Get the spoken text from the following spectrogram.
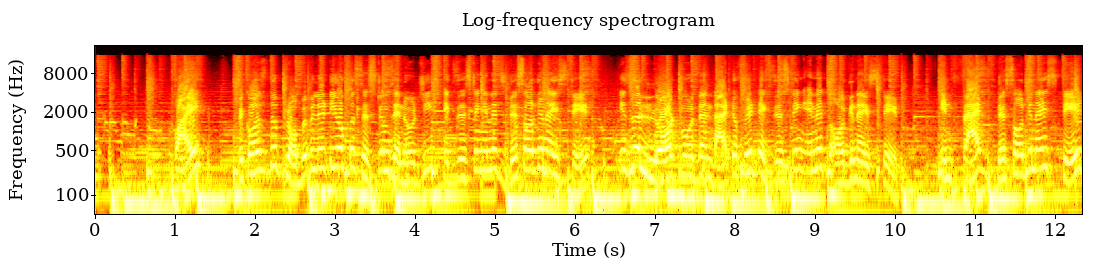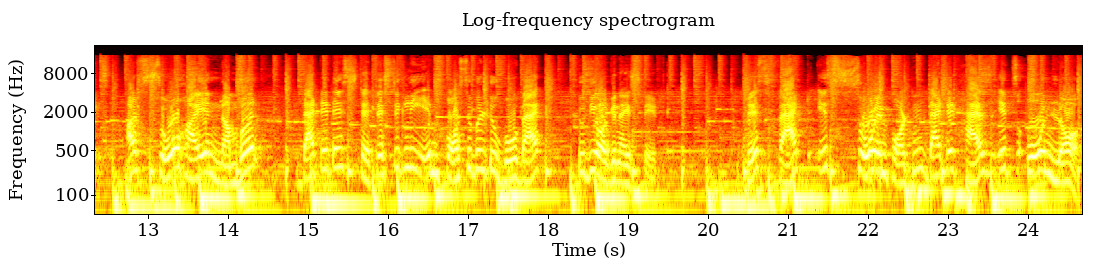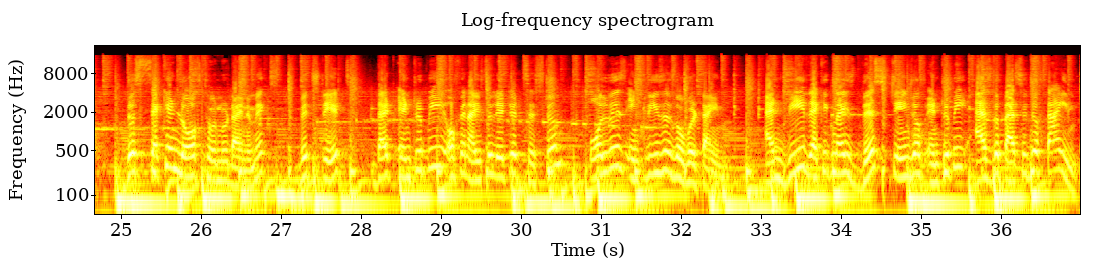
Why? Because the probability of a system's energy existing in its disorganized state is a lot more than that of it existing in its organized state. In fact, disorganized states are so high in number that it is statistically impossible to go back to the organized state. This fact is so important that it has its own law the second law of thermodynamics which states that entropy of an isolated system always increases over time and we recognize this change of entropy as the passage of time.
